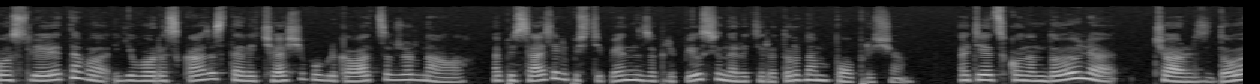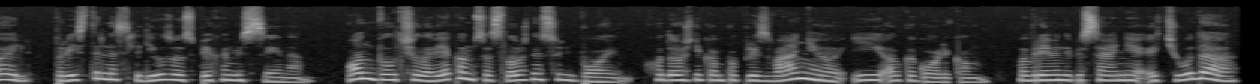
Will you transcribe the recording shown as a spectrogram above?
После этого его рассказы стали чаще публиковаться в журналах, а писатель постепенно закрепился на литературном поприще. Отец Конан Дойля, Чарльз Дойль, пристально следил за успехами сына. Он был человеком со сложной судьбой, художником по призванию и алкоголиком. Во время написания этюда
